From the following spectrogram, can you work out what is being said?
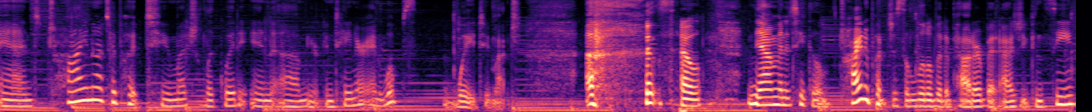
and try not to put too much liquid in um, your container and whoops way too much. So now I'm going to take a try to put just a little bit of powder but as you can see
